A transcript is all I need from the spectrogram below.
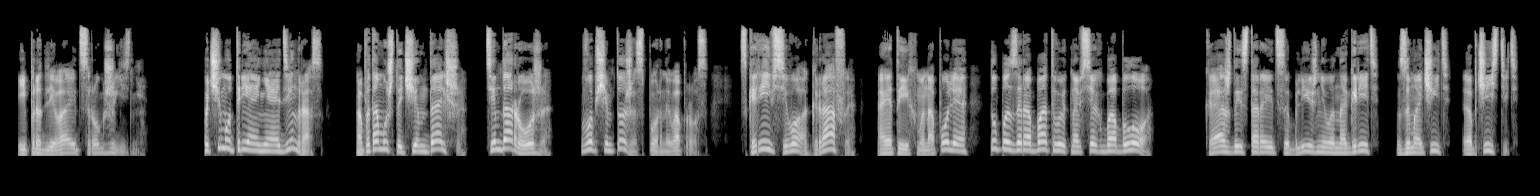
и продлевает срок жизни. Почему три, а не один раз? А потому что чем дальше, тем дороже. В общем, тоже спорный вопрос. Скорее всего, графы а это их монополия, тупо зарабатывают на всех бабло. Каждый старается ближнего нагреть замочить, обчистить,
